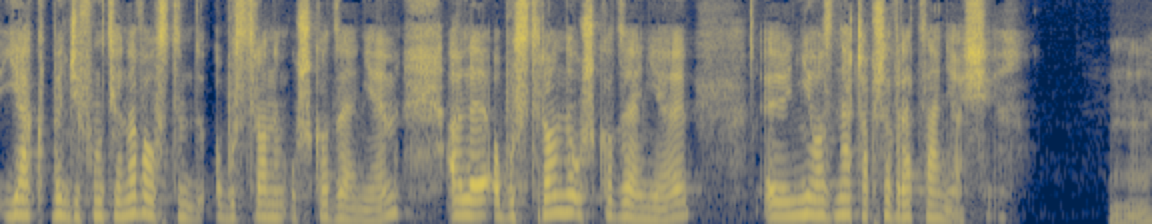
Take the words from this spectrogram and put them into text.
jak będzie funkcjonował z tym obustronnym uszkodzeniem, ale obustronne uszkodzenie y, nie oznacza przewracania się. Mhm.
